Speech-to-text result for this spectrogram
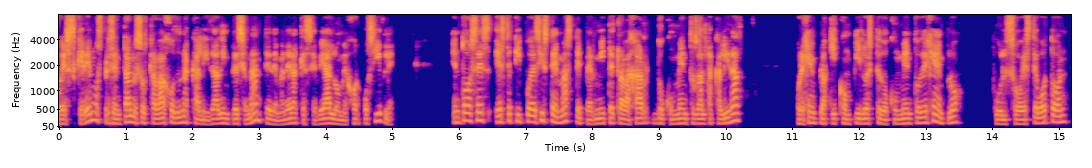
pues queremos presentar nuestro trabajo de una calidad impresionante, de manera que se vea lo mejor posible. Entonces, este tipo de sistemas te permite trabajar documentos de alta calidad. Por ejemplo, aquí compilo este documento de ejemplo, pulso este botón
